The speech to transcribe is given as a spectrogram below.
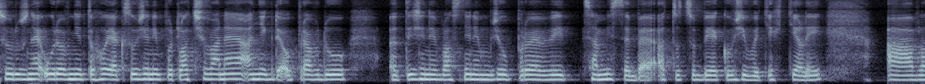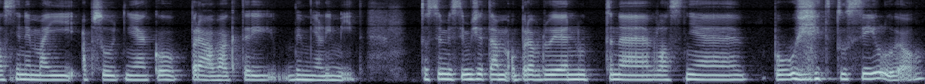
jsou různé úrovně toho, jak jsou ženy potlačované a někde opravdu eh, ty ženy vlastně nemůžou projevit sami sebe a to, co by jako v životě chtěli a vlastně nemají absolutně jako práva, který by měli mít. To si myslím, že tam opravdu je nutné vlastně použít tu sílu, jo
